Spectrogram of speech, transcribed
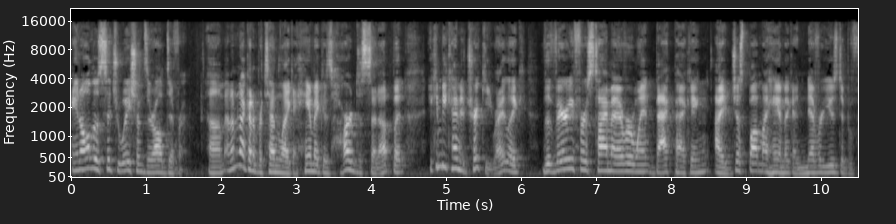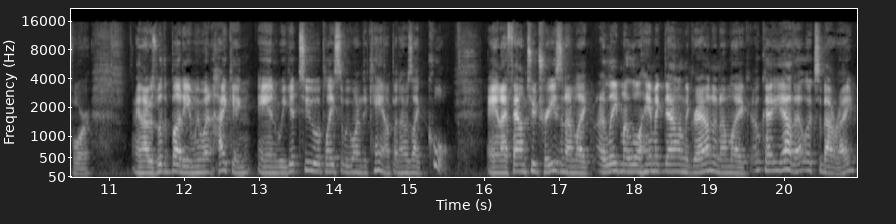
In all those situations, they're all different. Um, and I'm not going to pretend like a hammock is hard to set up, but it can be kind of tricky, right? Like the very first time I ever went backpacking, I just bought my hammock. I never used it before. And I was with a buddy and we went hiking and we get to a place that we wanted to camp. And I was like, cool. And I found two trees and I'm like, I laid my little hammock down on the ground and I'm like, okay, yeah, that looks about right.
